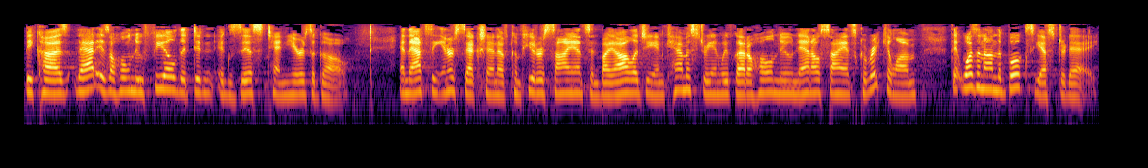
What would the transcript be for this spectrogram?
because that is a whole new field that didn't exist 10 years ago. And that's the intersection of computer science and biology and chemistry. And we've got a whole new nanoscience curriculum that wasn't on the books yesterday.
